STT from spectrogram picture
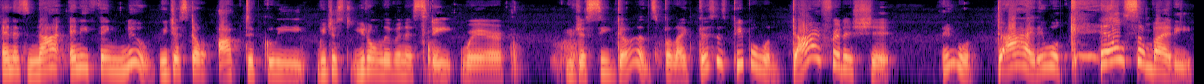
And it's not anything new. We just don't optically we just you don't live in a state where you just see guns. But like this is people will die for this shit. They will die. They will kill somebody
